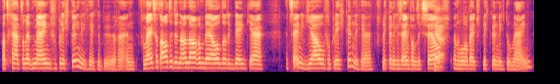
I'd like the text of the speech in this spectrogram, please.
wat gaat er met mijn verpleegkundige gebeuren? En voor mij is dat altijd een alarmbel dat ik denk, ja... Het zijn niet jouw verpleegkundigen. Verpleegkundigen zijn van zichzelf en horen bij het verpleegkundig domein.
